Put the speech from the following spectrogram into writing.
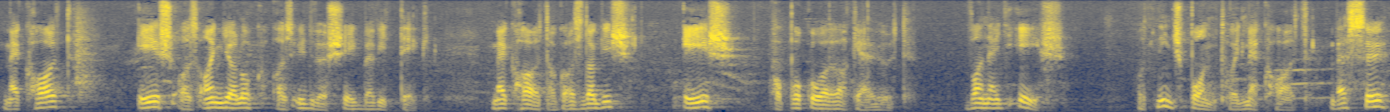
meghalt, és az angyalok az üdvösségbe vitték. Meghalt a gazdag is, és a pokolra került. Van egy és. Ott nincs pont, hogy meghalt. Vesző,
